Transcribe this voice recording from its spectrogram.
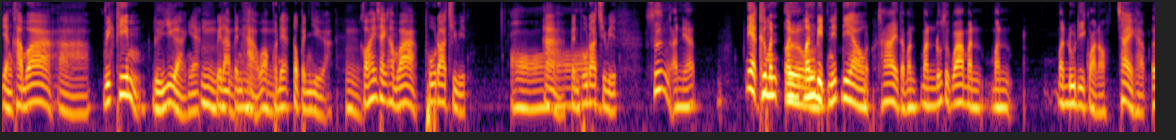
อย่างคำว่าอ่า victim หรือเหยื่ออย่างเงี้ยอืมเวลาเป็นข่าวว่าอืมคนเนี้ยตกเป็นเหยื่ออืมเขาให้ใช้คำว่าผู้รอดชีวิตอ๋อออ่า เป็นผู้รอดชีวิต ซึ่งอันเนี้ยเนี่ยคือมันมันเออมันบิดนิดเดียว ใช่แต่มันมันรู้สึกว่ามันมัน มันดูดีกว่าเนาะใช่ครับ เอ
